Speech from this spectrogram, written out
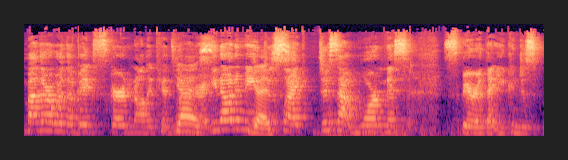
mother with a big skirt and all the kids. Yes. You know what I mean? Yes. Just like just that warmness spirit that you can just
